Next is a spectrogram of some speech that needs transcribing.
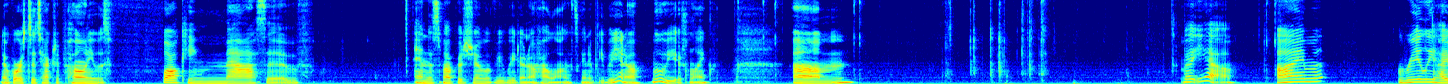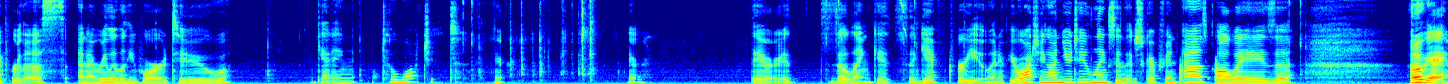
And of course, Detective Pony was fucking massive. And the Smuppet Show movie, we don't know how long it's going to be, but you know, movie ish length. Um, but yeah, I'm really hyped for this, and I'm really looking forward to getting to watch it. Here. Here. There, it's a link. It's a gift for you. And if you're watching on YouTube, links in the description as always. Okay.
